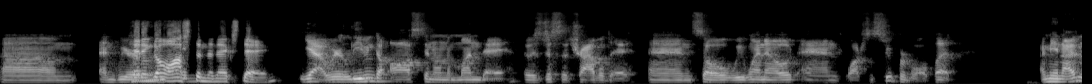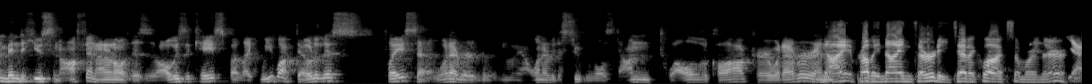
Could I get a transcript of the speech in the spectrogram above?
Um, and we were heading to Austin the next day yeah, we were leaving to Austin on the Monday. It was just a travel day. And so we went out and watched the Super Bowl. But I mean, I haven't been to Houston often. I don't know if this is always the case, but like we walked out of this place at whatever, the, you know, whenever the Super Bowl's done, 12 o'clock or whatever. And nine, probably 9 30, 10 o'clock, somewhere in there. Yeah.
